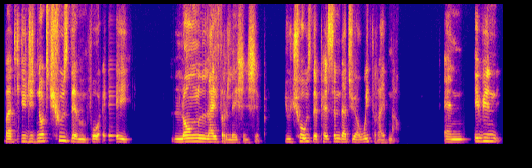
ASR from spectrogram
but you did not choose them for a long life relationship. You chose the person that you are with right now. And even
